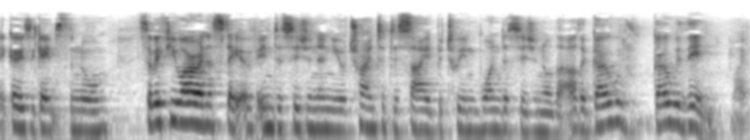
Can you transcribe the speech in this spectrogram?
It goes against the norm. So if you are in a state of indecision and you're trying to decide between one decision or the other, go with, go within. Like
